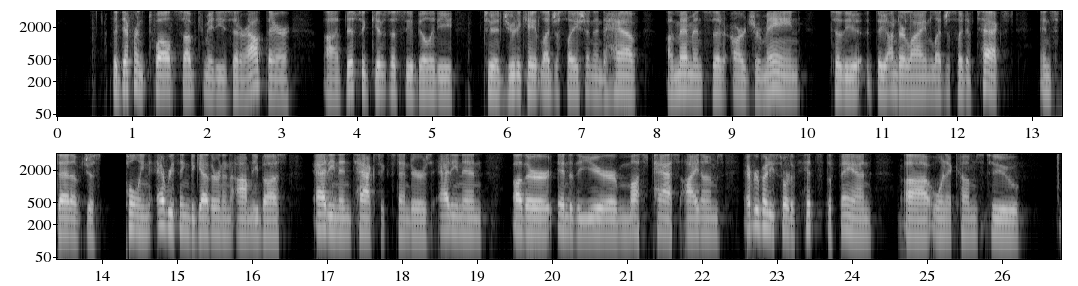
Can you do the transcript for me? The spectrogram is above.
The different 12 subcommittees that are out there, uh, this gives us the ability to adjudicate legislation and to have amendments that are germane to the, the underlying legislative text instead of just pulling everything together in an omnibus, adding in tax extenders, adding in other end of the year must pass items. Everybody sort of hits the fan uh, when it comes to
